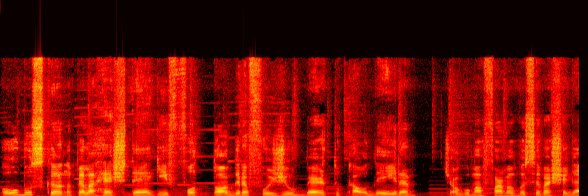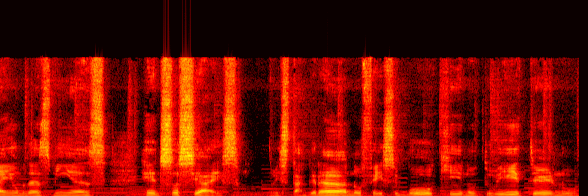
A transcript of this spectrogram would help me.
ou buscando pela hashtag fotógrafo Gilberto Caldeira. De alguma forma você vai chegar em uma das minhas redes sociais. No Instagram, no Facebook, no Twitter, no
